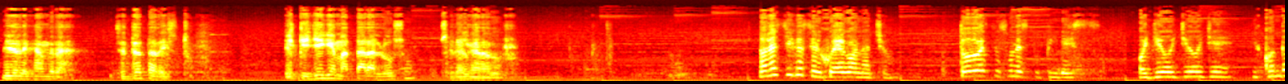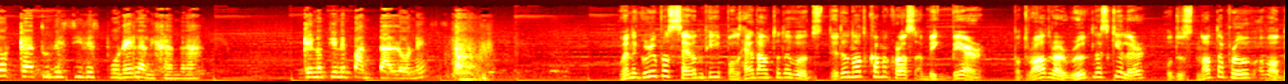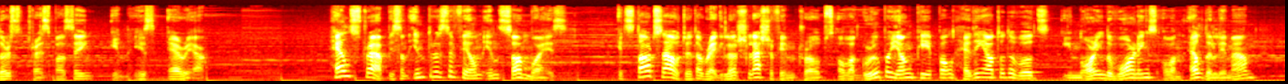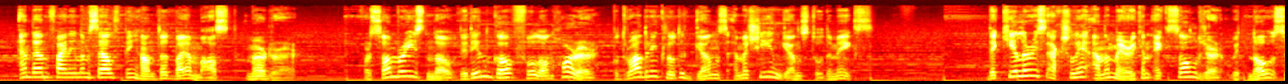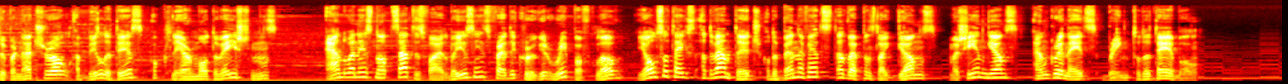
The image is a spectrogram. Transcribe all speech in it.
Mira Alejandra, se trata de esto. El que llegue a matar al oso será el ganador. No le sigas el juego, Nacho. Todo esto es una estupidez. Oye, oye, oye, ¿y cuándo acá tú decides por él, Alejandra? ¿Que no tiene pantalones? When a group of seven people head out to the woods, they do not come across a big bear, but rather a ruthless killer who does not approve of others trespassing in his area. Hell's Trap is an interesting film in some ways. It starts out with a regular slasher film tropes of a group of young people heading out to the woods, ignoring the warnings of an elderly man, and then finding themselves being hunted by a masked murderer. For some reason though, they didn't go full on horror, but rather included guns and machine guns to the mix. The killer is actually an American ex-soldier with no supernatural abilities or clear motivations, and when he's not satisfied by using his Freddy Krueger rip-off glove, he also takes advantage of the benefits that weapons like guns, machine guns and grenades bring to the table.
